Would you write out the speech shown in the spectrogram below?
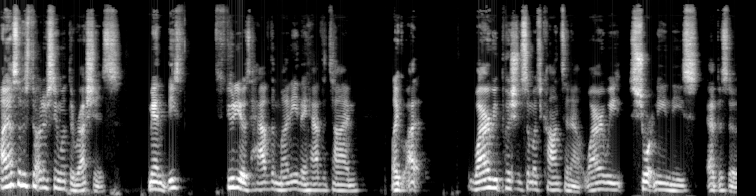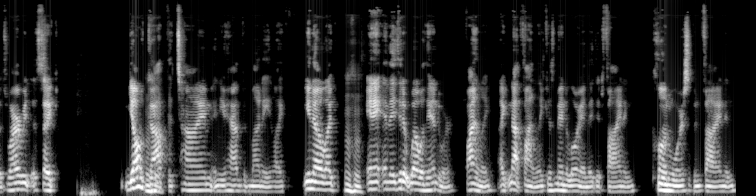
I also just don't understand what the rush is. Man, these studios have the money, they have the time. Like, I, why are we pushing so much content out? Why are we shortening these episodes? Why are we? It's like y'all Mhm. got the time and you have the money. Like, you know, like, mhm. and and they did it well with Andor. Finally, like not finally, because Mandalorian they did fine, and Clone Wars have been fine, and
